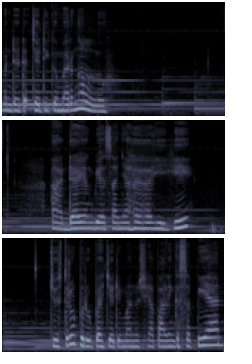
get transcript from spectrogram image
mendadak jadi gemar ngeluh. Ada yang biasanya hahaha justru berubah jadi manusia paling kesepian.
